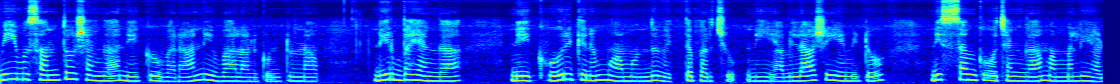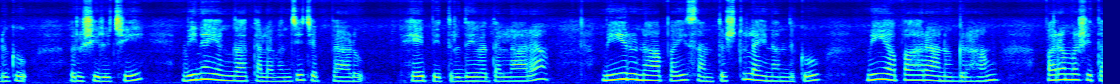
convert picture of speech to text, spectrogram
మేము సంతోషంగా నీకు వరాన్ని ఇవ్వాలనుకుంటున్నాం. నిర్భయంగా నీ కోరికను మా ముందు వ్యక్తపరచు. నీ అభిలాష ఏమిటో నిస్సంకోచంగా మమ్మల్ని అడుగు. ఋషి రుచి వినయంగా తల వంచి చెప్పాడు. హే పితృదేవతల్లారా మీరు నాపై సంతుష్టులైనందుకు మీ అపార అనుగ్రహం పరమశిత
